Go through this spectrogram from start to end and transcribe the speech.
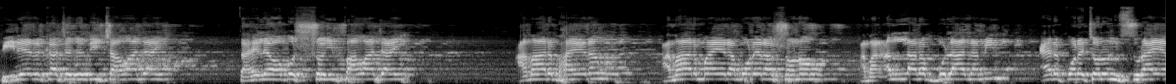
পীরের কাছে যদি চাওয়া যায় তাহলে অবশ্যই পাওয়া যায়। আমার ভাইয়েরা, আমার মায়েরা, বোনেরা, শোনো আমার আল্লাহ রব্বুল আলমিন, এরপরে চলুন সুরায়ে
